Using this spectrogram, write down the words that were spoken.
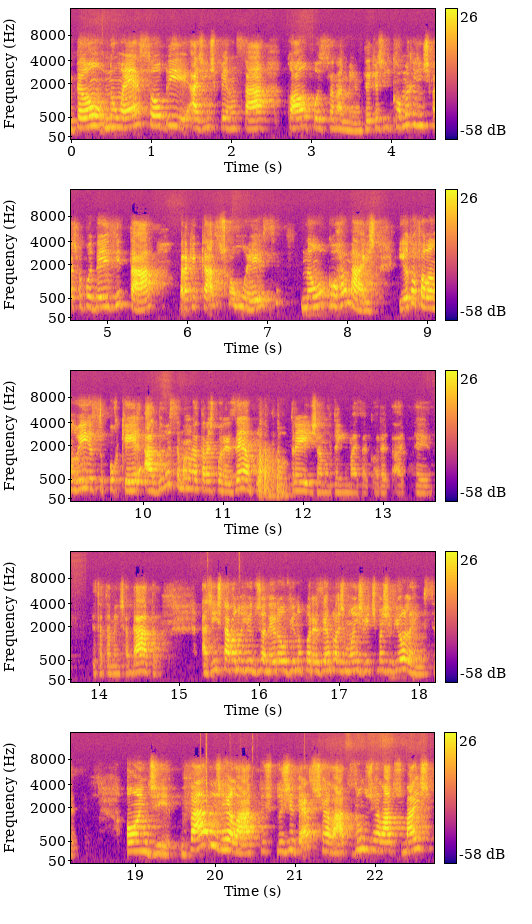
Então, não é sobre a gente pensar qual o posicionamento, é que a gente, como é que a gente faz para poder evitar para que casos como esse não ocorra mais. E eu estou falando isso porque há duas semanas atrás, por exemplo, ou três, já não tenho mais agora é, exatamente a data, a gente estava no Rio de Janeiro ouvindo, por exemplo, as mães vítimas de violência, onde vários relatos, dos diversos relatos, um dos relatos mais,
